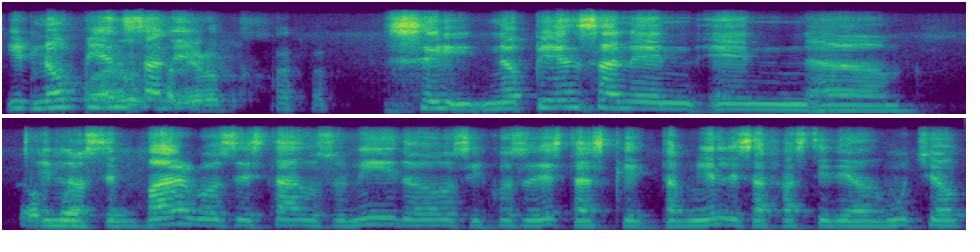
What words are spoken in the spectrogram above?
y no piensan en, sí, no piensan en, en, um, en, los embargos de Estados Unidos y cosas de estas que también les ha fastidiado mucho.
